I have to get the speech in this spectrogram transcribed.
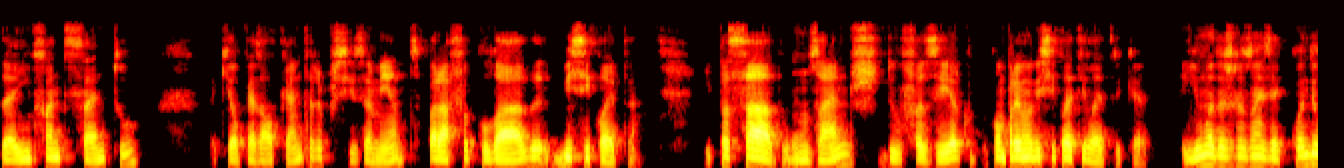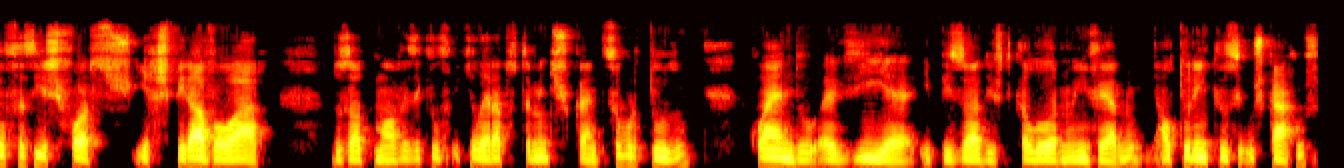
da Infante Santo aqui ao pé de Alcântara, precisamente, para a faculdade de bicicleta. E passado uns anos de o fazer, comprei uma bicicleta elétrica. E uma das razões é que quando eu fazia esforços e respirava o ar dos automóveis, aquilo, aquilo era absolutamente chocante. Sobretudo quando havia episódios de calor no inverno, altura em que os, os carros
